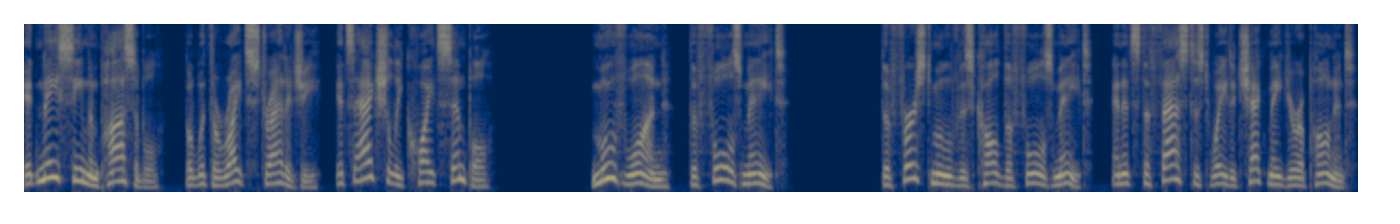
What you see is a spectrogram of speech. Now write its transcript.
It may seem impossible, but with the right strategy, it's actually quite simple. Move 1 The Fool's Mate. The first move is called the Fool's Mate, and it's the fastest way to checkmate your opponent.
